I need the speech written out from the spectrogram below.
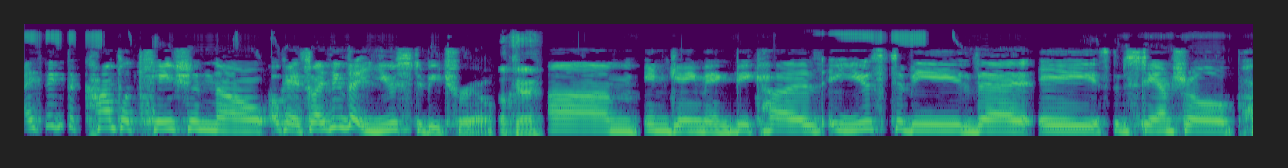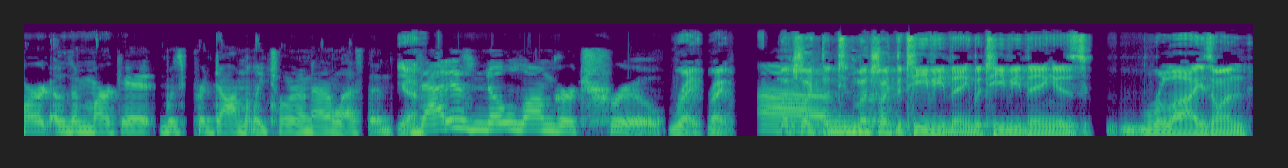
I think the complication though, okay, so I think that used to be true. Okay. um, in gaming because it used to be that a substantial part of the market was predominantly children and adolescents. Yeah. That is no longer true. Right, right. Much like the Um, much like the TV thing. The TV thing is relies on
